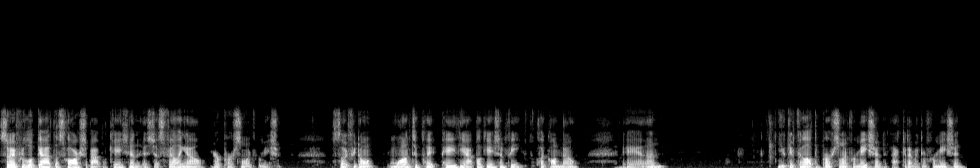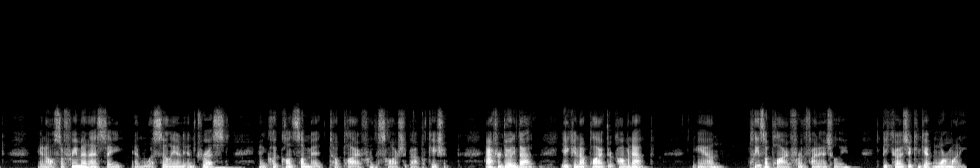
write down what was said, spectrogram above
So if we look at the scholarship application, it's just filling out your personal information. So if you don't want to pay, pay the application fee, click on no. And you can fill out the personal information, academic information, and also Freeman essay and Wesleyan interest, and click on submit to apply for the scholarship application. After doing that, you can apply through Common App, and please apply for the financial aid because you can get more money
